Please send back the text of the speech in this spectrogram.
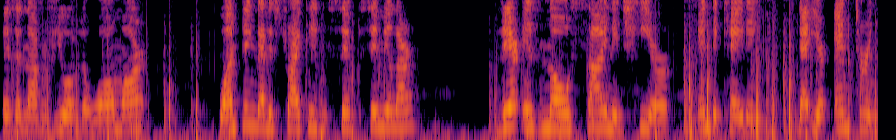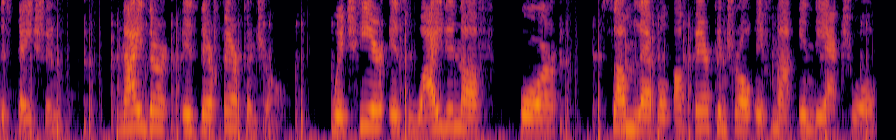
Here's another view of the Walmart. One thing that is strikingly sim similar, there is no signage here indicating that you're entering the station. Neither is there fare control, which here is wide enough for some level of fare control, if not in the actual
